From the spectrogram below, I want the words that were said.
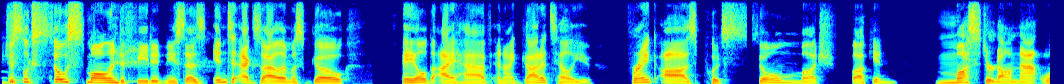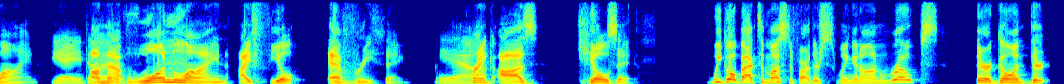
He just looks so small and defeated, and he says, "Into exile I must go. Failed I have, and I gotta tell you." Frank Oz puts so much fucking mustard on that line. Yeah, he does. On that one line, I feel everything. Yeah. Frank Oz kills it. We go back to Mustafar. They're swinging on ropes. They're going. They're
